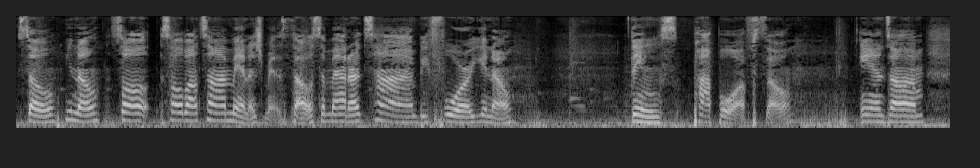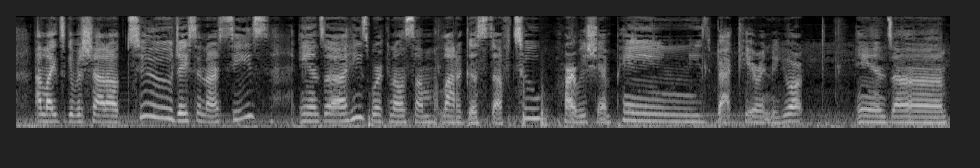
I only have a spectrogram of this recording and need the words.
So, you know, it's all it's all about time management. So it's a matter of time before, you know, things pop off. So and um I'd like to give a shout out to Jason Narcisse, and uh, he's working on some a lot of good stuff too. Harvey Champagne, he's back here in New York, and um,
